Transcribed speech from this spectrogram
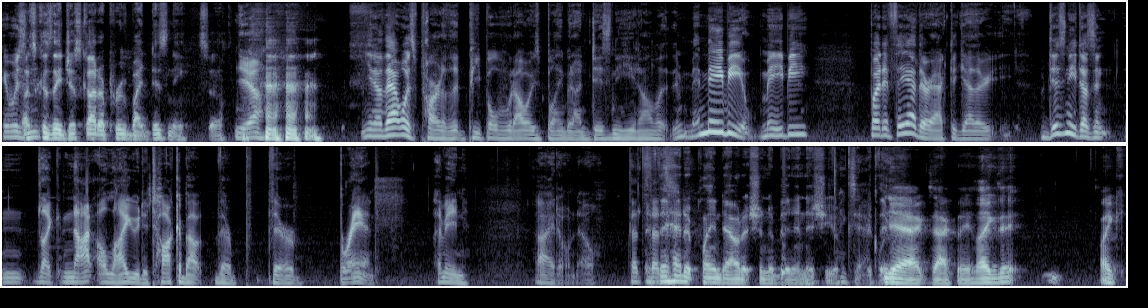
it was That's because they just got approved by Disney. So Yeah. you know, that was part of the people would always blame it on Disney and all that. Maybe, maybe. But if they had their act together, Disney doesn't like not allow you to talk about their their brand. I mean, I don't know. That's if that's they had it planned out, it shouldn't have been an issue. Exactly. Yeah, exactly. Like they, like,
